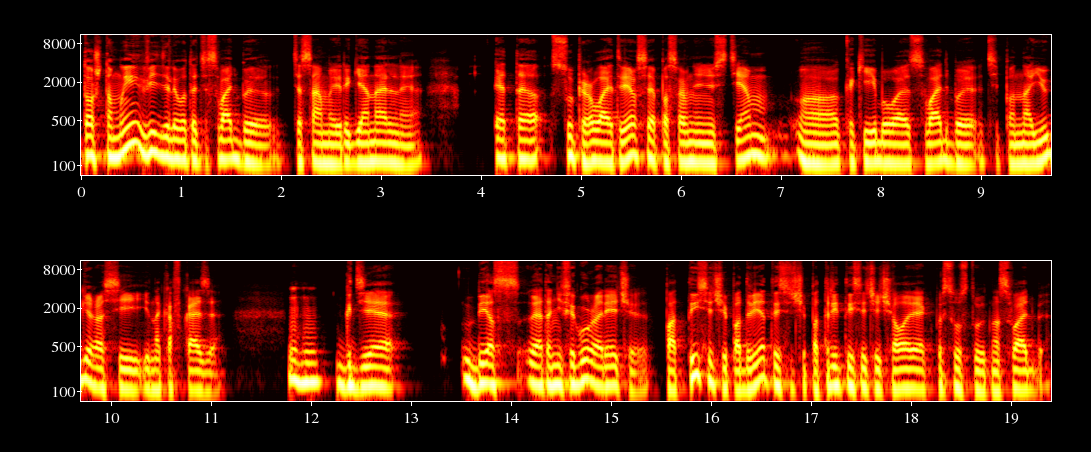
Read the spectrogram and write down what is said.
то, что мы видели, вот эти свадьбы, те самые региональные, это супер лайт версия по сравнению с тем, э, какие бывают свадьбы типа на юге России и на Кавказе, Мгм. где без это не фигура речи, по тысяче, по две тысячи, по три тысячи человек присутствуют на свадьбе.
